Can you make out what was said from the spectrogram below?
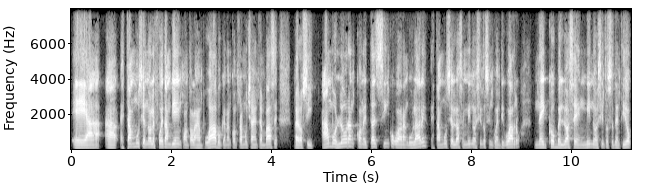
Eh, a, a Stan Musial no le fue tan bien en cuanto a las empujadas porque no encontró mucha gente en base, pero sí, ambos logran conectar 5 cuadrangulares. Stan Musial lo hace en 1954, Nate Cobb lo hace en 1972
